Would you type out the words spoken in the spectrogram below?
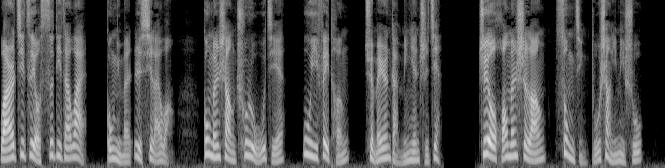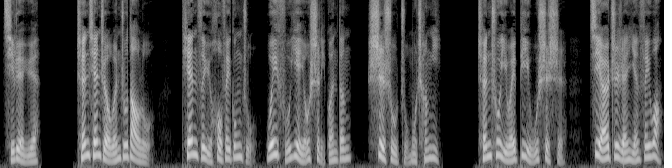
婉儿既自有私地在外，宫女们日夕来往，宫门上出入无节，物议沸腾，却没人敢明言直谏。只有黄门侍郎宋璟读上一密书，其略曰：“臣前者闻诸道路，天子与后妃公主微服夜游市里观灯，世数瞩目称意。臣初以为必无事事。”继而知人言非妄，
